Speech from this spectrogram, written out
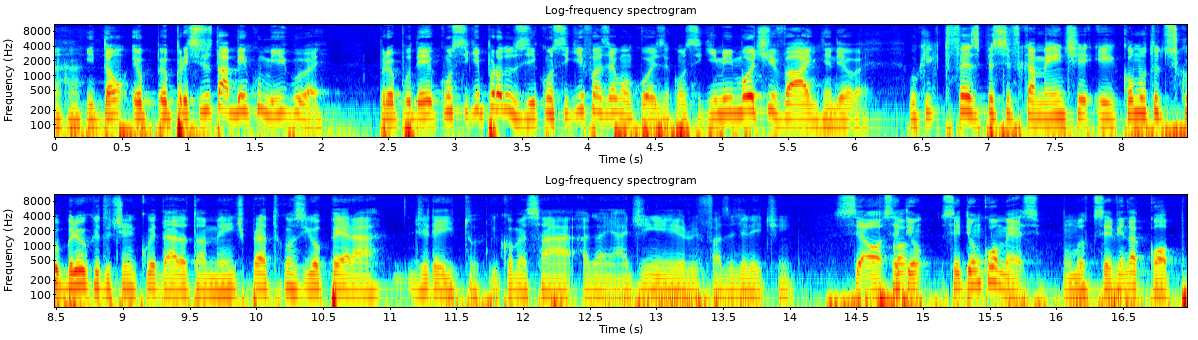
Aham. Então, eu, eu preciso estar bem comigo, velho. Pra eu poder conseguir produzir, conseguir fazer alguma coisa, conseguir me motivar, entendeu, velho? O que, que tu fez especificamente e como tu descobriu que tu tinha que cuidar da tua mente pra tu conseguir operar direito e começar a ganhar dinheiro e fazer direitinho? Você tem, um- tem um comércio, vamos que você venda copo.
